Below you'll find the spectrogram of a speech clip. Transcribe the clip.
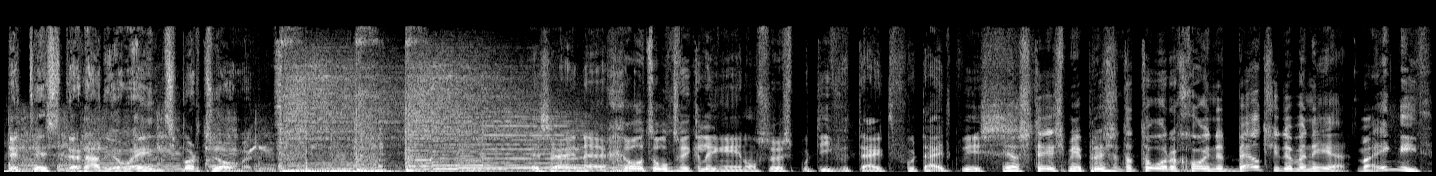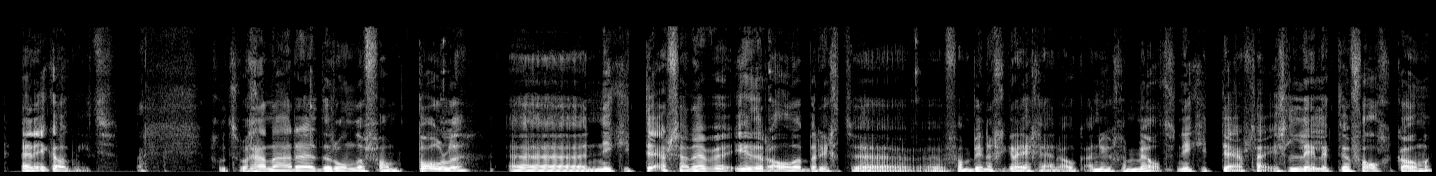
Dit is de Radio 1 Sportzomer. Er zijn eh, grote ontwikkelingen in onze sportieve tijd voor tijdquiz. Ja, steeds meer presentatoren gooien het bijltje er wanneer. Maar ik niet. En ik ook niet. Goed, we gaan naar eh, de ronde van Polen. Eh Nicky Terpstra, daar hebben we eerder al een bericht eh, van binnen gekregen... en ook aan u gemeld. Nicky Terpstra is lelijk ten val gekomen.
